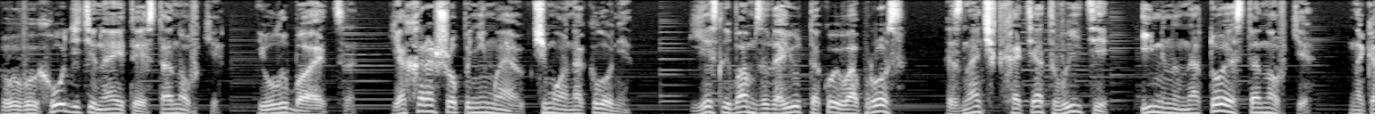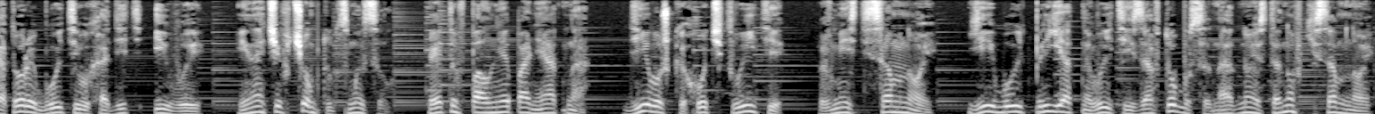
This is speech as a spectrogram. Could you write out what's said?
вы выходите на этой остановке? И улыбается. Я хорошо понимаю, к чему она клонит. Если вам задают такой вопрос, значит хотят выйти именно на той остановке, на которой будете выходить и вы. Иначе в чем тут смысл? Это вполне понятно. Девушка хочет выйти вместе со мной. Ей будет приятно выйти из автобуса на одной остановке со мной.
